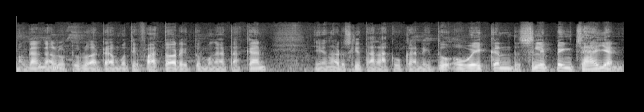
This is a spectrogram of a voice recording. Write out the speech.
Maka kalau dulu ada motivator itu mengatakan yang harus kita lakukan itu awaken the sleeping giant.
